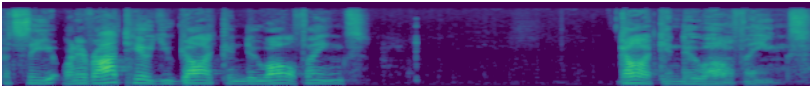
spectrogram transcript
But see, whenever I tell you God can do all things, God can do all things.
